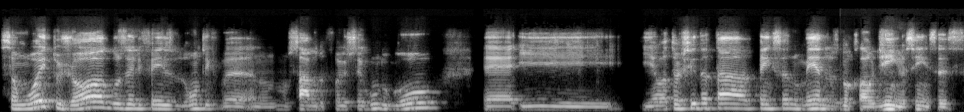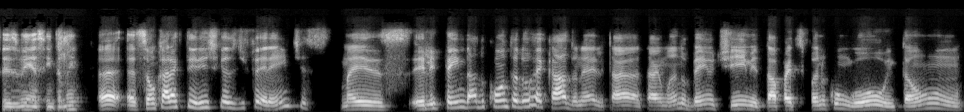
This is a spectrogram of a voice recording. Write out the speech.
São oito jogos, ele fez ontem, eh, no sábado, foi o segundo gol. É, e, e a torcida tá pensando menos no Claudinho, assim, vocês veem assim também? É, é, são características diferentes, mas ele tem dado conta do recado, né? Ele tá, tá armando bem o time, tá participando com gol, então,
